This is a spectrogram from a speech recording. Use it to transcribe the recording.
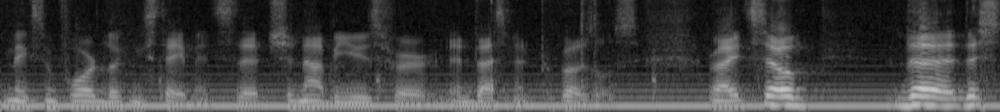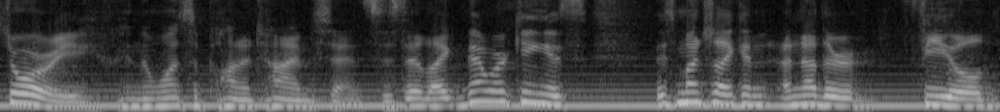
make some forward-looking statements that should not be used for investment proposals, right? So the, the story in the once upon a time sense is that like networking is, is much like an, another field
